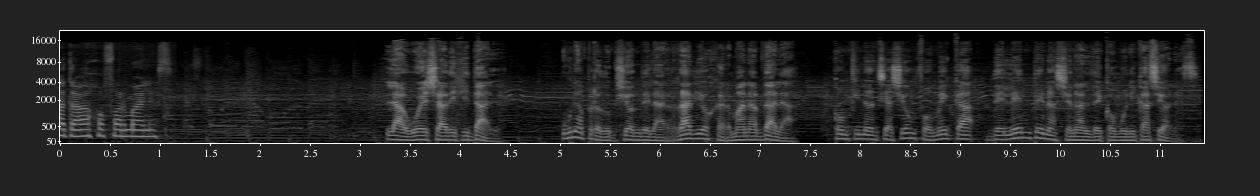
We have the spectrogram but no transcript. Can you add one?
a trabajos formales. La Huella Digital, una producción de la Radio Germán Abdala, con financiación FOMECA del Ente Nacional de Comunicaciones.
